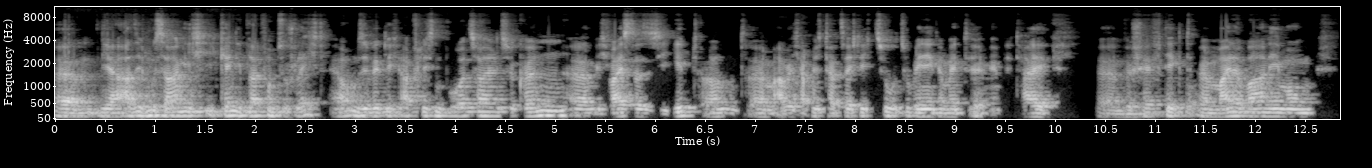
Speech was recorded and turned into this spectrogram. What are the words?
Ähm, ja, also ich muss sagen, ich, ich kenne die Plattform zu schlecht, ja, um sie wirklich abschließend beurteilen zu können. Ähm, ich weiß, dass es sie gibt, und, ähm, aber ich habe mich tatsächlich zu, zu wenig damit äh, im Detail äh, beschäftigt. Äh, meine Wahrnehmung äh,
